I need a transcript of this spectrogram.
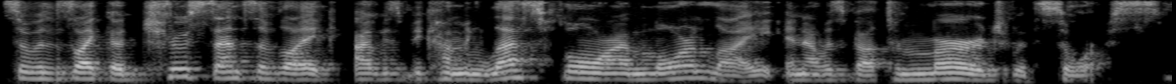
So it was like a true sense of like I was becoming less form, more light, and I was about to merge with source.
